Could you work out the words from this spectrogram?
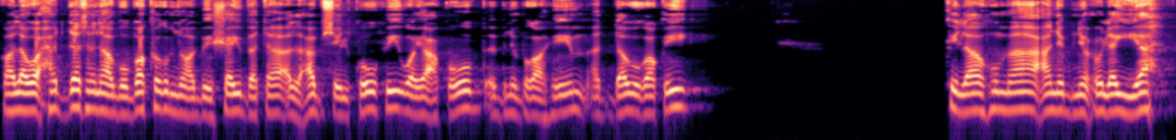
قال وحدثنا أبو بكر بن أبي شيبة العبسي الكوفي ويعقوب بن إبراهيم الدورقي كلاهما عن ابن علية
